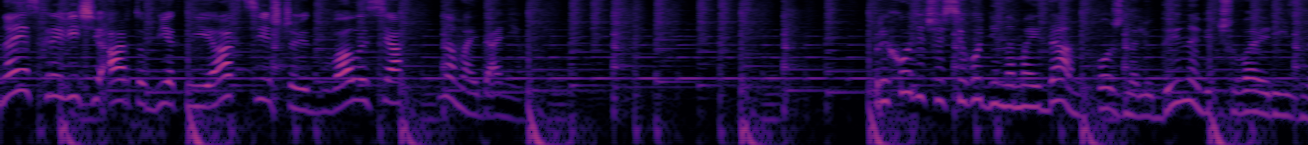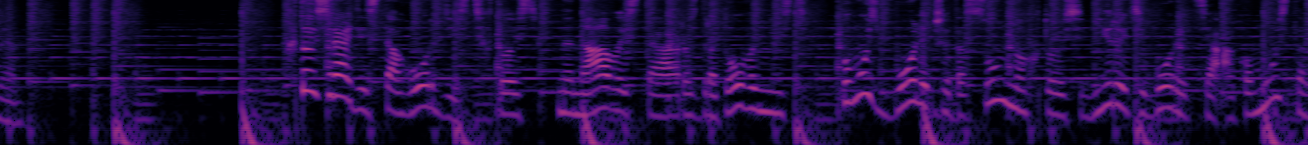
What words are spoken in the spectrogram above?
найяскравіші арт-об'єкти і акції, що відбувалися на майдані. Приходячи сьогодні на майдан, кожна людина відчуває різне. Хтось радість та гордість, хтось ненависть та роздратованість, комусь боляче та сумно, хтось вірить і бореться, а комусь там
